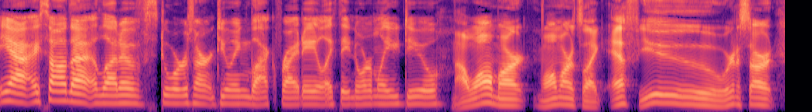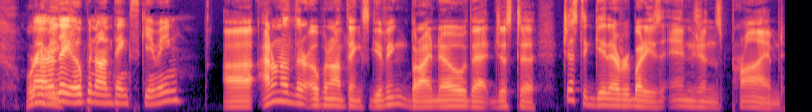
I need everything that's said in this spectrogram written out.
Yeah, I saw that a lot of stores aren't doing Black Friday like they normally do. Not Walmart. Walmart's like, F you. We're going to start. We're gonna are they open on Thanksgiving? Uh, I don't know if they're open on Thanksgiving, but I know that just to just to get everybody's engines primed,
